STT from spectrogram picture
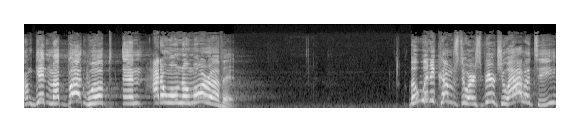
I'm getting my butt whooped and I don't want no more of it. But when it comes to our spirituality,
